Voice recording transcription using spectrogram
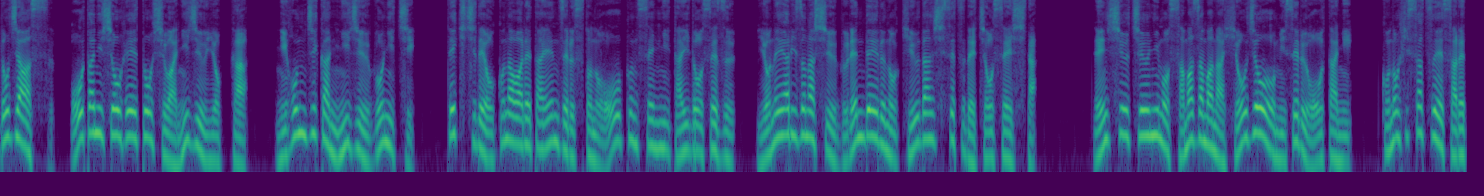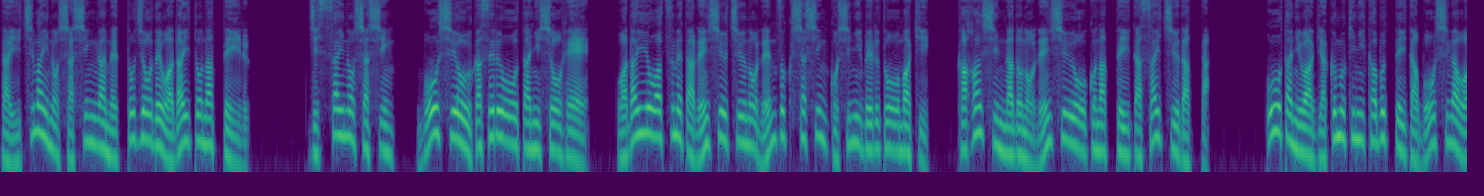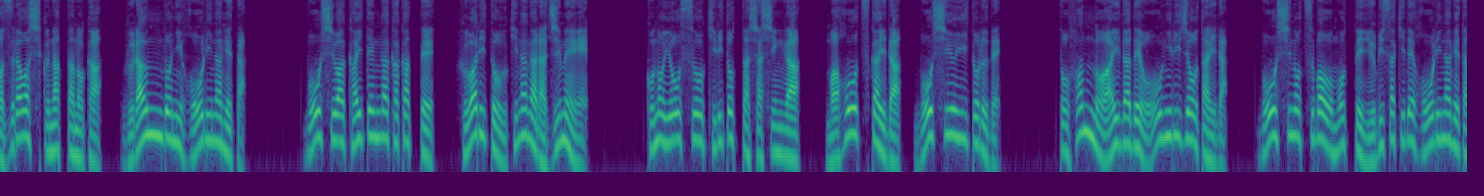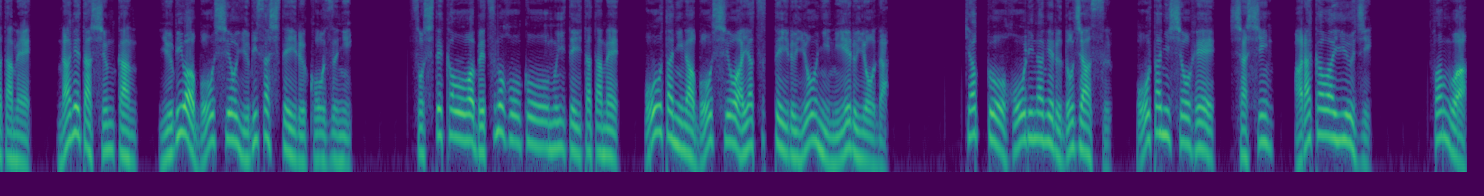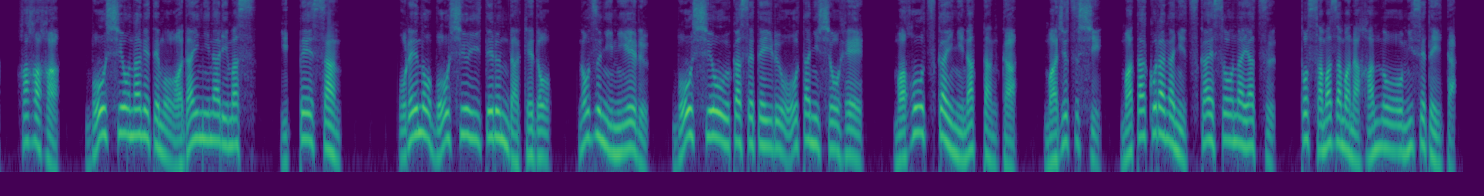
ドジャース、大谷翔平投手は24日、日本時間25日、敵地で行われたエンゼルスとのオープン戦に帯同せず、米アリゾナ州グレンデールの球団施設で調整した。練習中にも様々な表情を見せる大谷。この日撮影された1枚の写真がネット上で話題となっている。実際の写真、帽子を浮かせる大谷翔平。話題を集めた練習中の連続写真腰にベルトを巻き、下半身などの練習を行っていた最中だった。大谷は逆向きにかぶっていた帽子が煩わしくなったのか、グラウンドに放り投げた。帽子は回転がかかって、ふわりと浮きながら地面へ。この様子を切り取った写真が、魔法使いだ、帽子ウィートルで。とファンの間で大喜利状態だ。帽子のつばを持って指先で放り投げたため、投げた瞬間、指は帽子を指さしている構図に。そして顔は別の方向を向いていたため、大谷が帽子を操っているように見えるようだ。キャップを放り投げるドジャース、大谷翔平、写真、荒川裕二。ファンは、ははは、帽子を投げても話題になります。一平さん。俺の帽子浮いてるんだけど、のずに見える、帽子を浮かせている大谷翔平。魔法使いになったんか、魔術師、またコラガに使えそうなやつ、と様々な反応を見せていた。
